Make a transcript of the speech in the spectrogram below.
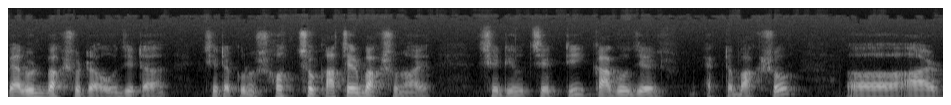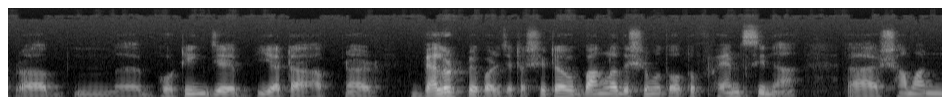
ব্যালট বাক্সটাও যেটা সেটা কোনো স্বচ্ছ কাচের বাক্স নয়, সেটি হচ্ছে একটি কাগজের একটা বাক্স আর ভোটিং যে ইয়াটা আপনার ব্যালট পেপার যেটা, সেটাও বাংলাদেশের মতো অত ফ্যান্সি না সামান্য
